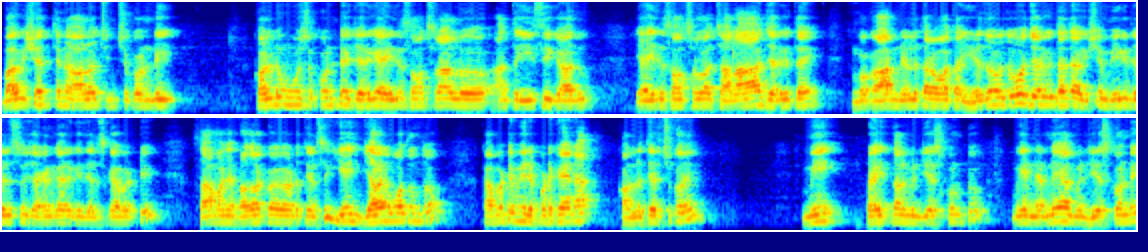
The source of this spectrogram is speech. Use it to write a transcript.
భవిష్యత్తుని ఆలోచించుకోండి. కళ్ళు మూసుకుంటే జరిగే ఐదు సంవత్సరాలు అంత ఈజీ కాదు. ఈ ఐదు సంవత్సరాల్లో చాలా జరుగుతాయి. ఇంకొక ఆరు నెలల తర్వాత ఏదోదో జరుగుతుంది. ఆ విషయం మీకు తెలుసు జగన్ గారికి తెలుసు కాబట్టి సామాన్య ప్రజలకు కాబట్టి తెలుసు ఏం జరగబోతుందో. కాబట్టి మీరు ఎప్పటికైనా కళ్ళు తెరుచుకొని మీ ప్రయత్నాలు మీరు చేసుకుంటూ మీ నిర్ణయాలు మీరు చేసుకోండి.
